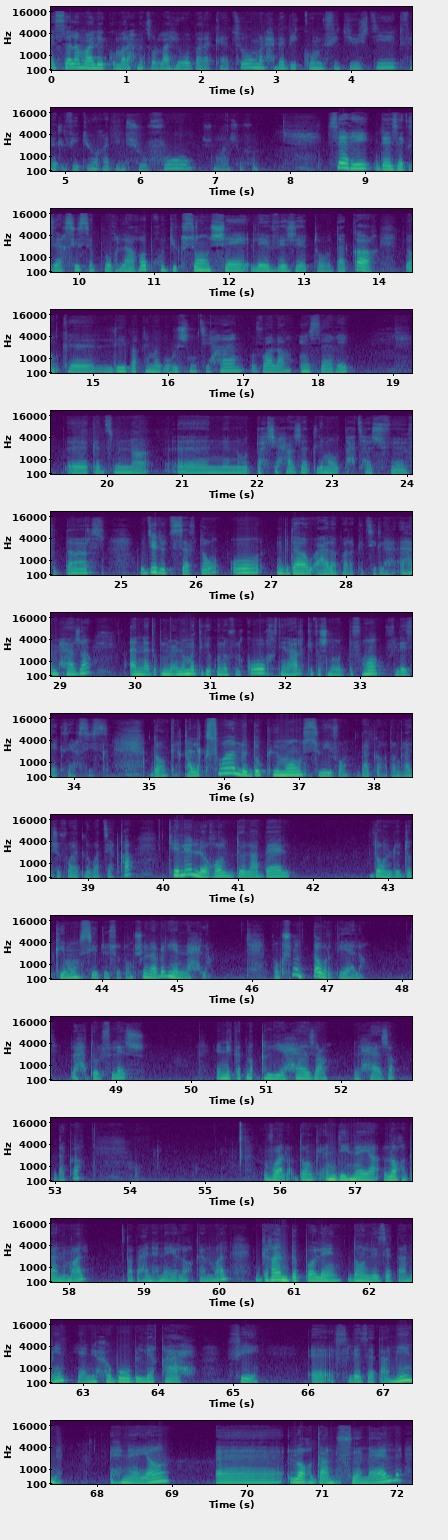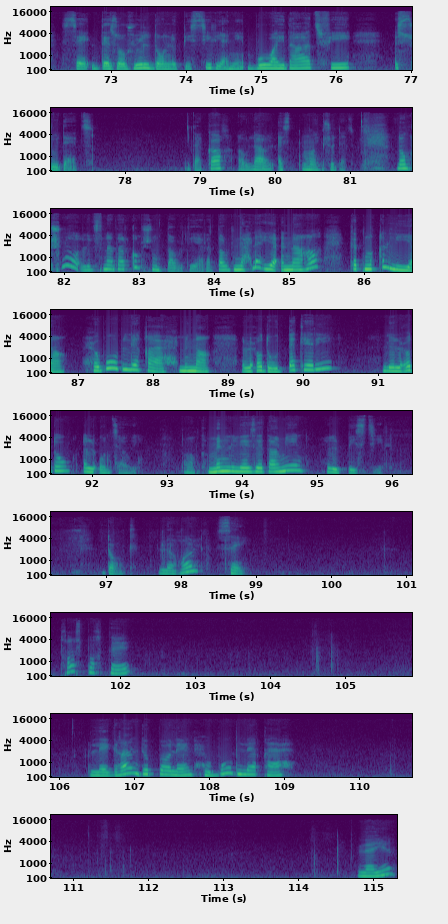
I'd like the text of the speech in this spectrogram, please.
السلام عليكم ورحمة الله وبركاته. مرحبا بكم في فيديو جديد. في هذا الفيديو غادي نشوفو شنو غنشوفو؟ série des exercices pour la reproduction chez les végétaux. D'accord? Donc اللي باقي ما قولوش امتحان voilà une série كنتمنى نوضح شي حاجات اللي ما وضحتهاش في, في الدرس وتزيدوا تستافدوا ونبداو على بركه الله اهم حاجة أن دوك المعلومات اللي كيكونوا في ال cours خصني نعرف كيفاش نوظفهم في les exercices donc قال لك soit le document suivant. D'accord donc غنشوفوا هاد الوثيقه quel est le rôle de l'abeille dans le document ci-dessous donc شنو l'abeille هي النحلة. donc شنو الدور ديالها؟ لاحظوا ال flèche. يعني كتنقل لي حاجة لحاجة. D'accord voilà donc عندي هنايا l'organe mâle. طبعا هنايا l'organe mâle. grains de pollen dans les étamines يعني حبوب اللقاح في آه في les étamines هنايا آه l'organe femelle c'est dit dans le pistil يعني بويضات في السودات. D'accord أو لا المهم سودات. donc شنو في نظركم شنو الدور ديالها؟ الدور النحلة هي أنها كتنقل ليا حبوب اللقاح من العضو الذكري للعضو الأنثوي. donc من les étamines لل pistil donc le rôle c'est transporter les grains de pollen حبوب اللقاح لاين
